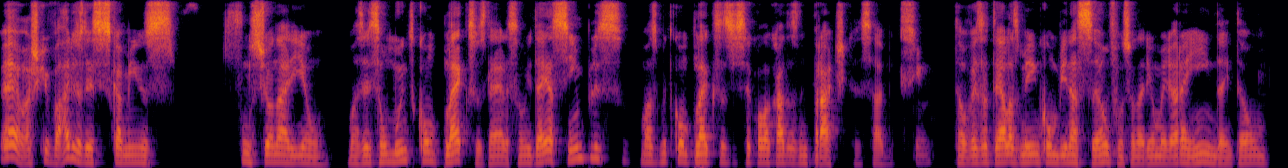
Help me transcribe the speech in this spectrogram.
É, eu acho que vários desses caminhos funcionariam, mas eles são muito complexos, né? Eles são ideias simples, mas muito complexas de ser colocadas em prática, sabe? Sim. Talvez até elas meio em combinação funcionariam melhor ainda. Então,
